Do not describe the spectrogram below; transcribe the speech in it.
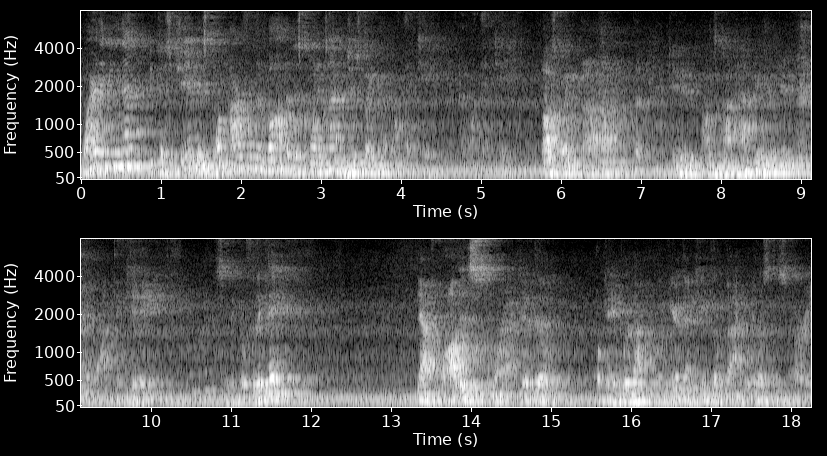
Why are they doing that? Because Jim is more powerful than Bob at this point in time. Jim's going, I want that cake. I want that cake. Bob's going, uh, but dude, Mom's not happy with you. I want the cake. So they go for the cake. Now, if Bob is more active, they'll, okay, we're not going near that cake. They'll back away. They'll say, sorry,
